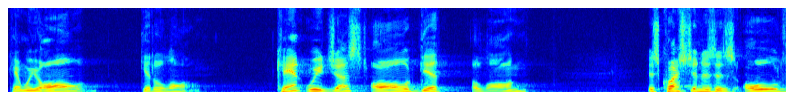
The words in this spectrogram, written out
Can we all get along? Can't we just all get along? His question is as old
